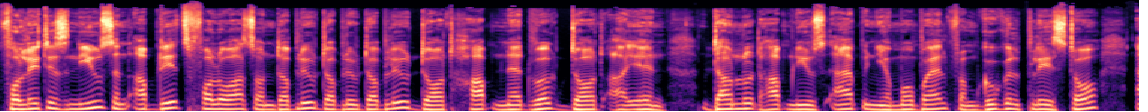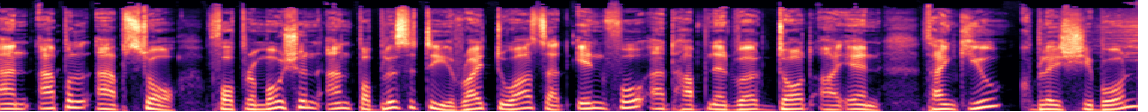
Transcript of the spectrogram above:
For latest news and updates, follow us on www.hubnetwork.in. Download Hub News app in your mobile from Google Play Store and Apple App Store. For promotion and publicity, write to us at info at hubnetwork.in. Thank you. Khublei Shibun.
